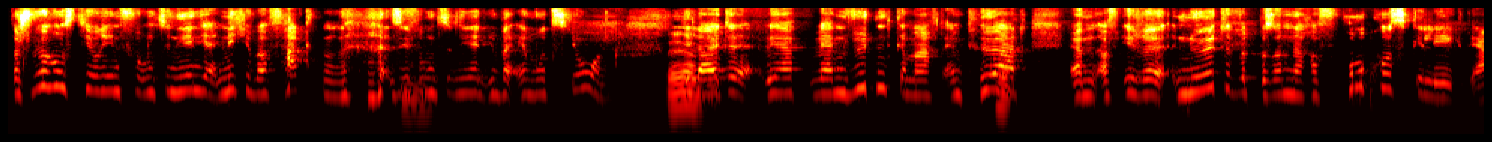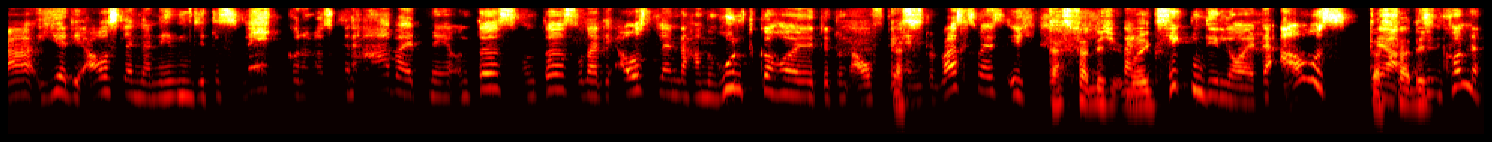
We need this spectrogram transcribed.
Verschwörungstheorien funktionieren ja nicht über Fakten, sie mhm. funktionieren über Emotionen. Ja. Die Leute werden wütend gemacht, empört, ja. ähm, auf ihre Nöte wird besonderer Fokus gelegt. Ja, hier die Ausländer nehmen dir das weg oder du hast keine Arbeit mehr und das und das oder die Ausländer haben einen Hund gehäutet und aufgehängt das, und was weiß ich. Das fand ich Dann übrigens. ticken die Leute aus. Das ja, fand ich. Sekunde.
